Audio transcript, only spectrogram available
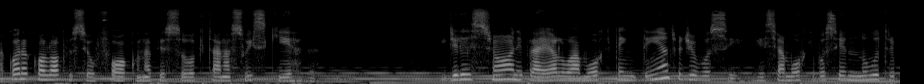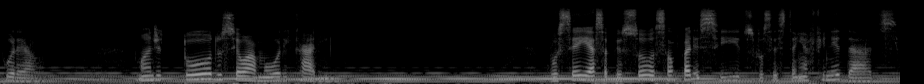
Agora coloque o seu foco na pessoa que está na sua esquerda e direcione para ela o amor que tem dentro de você, esse amor que você nutre por ela. Mande todo o seu amor e carinho. Você e essa pessoa são parecidos, vocês têm afinidades.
